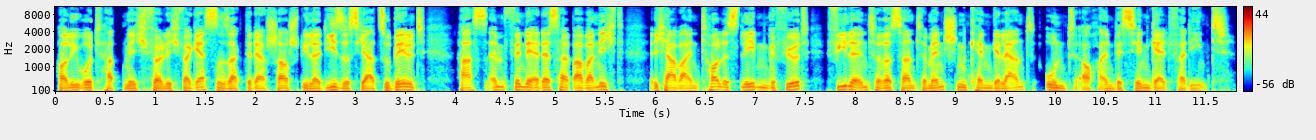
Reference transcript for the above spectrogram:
Hollywood hat mich völlig vergessen, sagte der Schauspieler dieses Jahr zu Bild. Hass empfinde er deshalb aber nicht. Ich habe ein tolles Leben geführt, viele interessante Menschen kennengelernt und auch ein bisschen Geld verdient.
